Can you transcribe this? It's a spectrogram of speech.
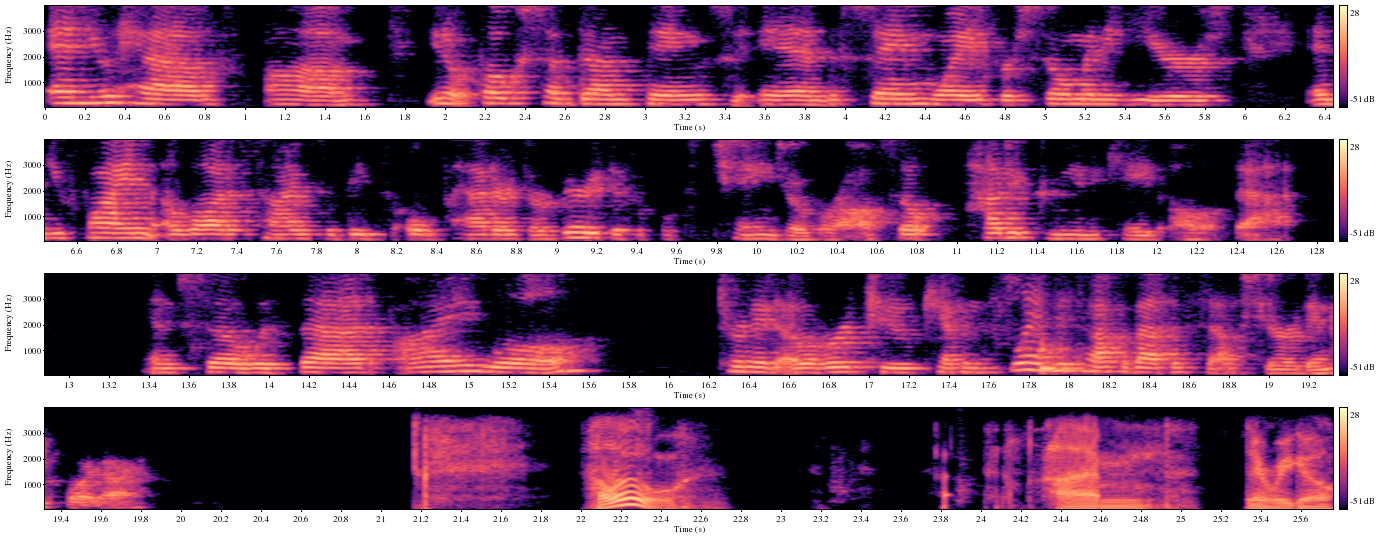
And you have, um, you know, folks have done things in the same way for so many years. And you find a lot of times that these old patterns are very difficult to change overall. So how do you communicate all of that? And so with that, I will turn it over to Kevin Flynn to talk about the South Sheridan corridor. Hello. I'm, there we go.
